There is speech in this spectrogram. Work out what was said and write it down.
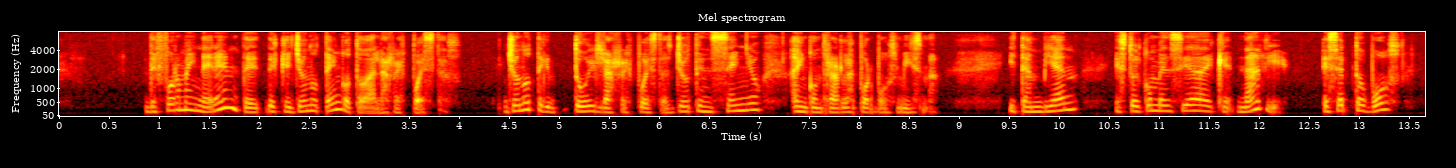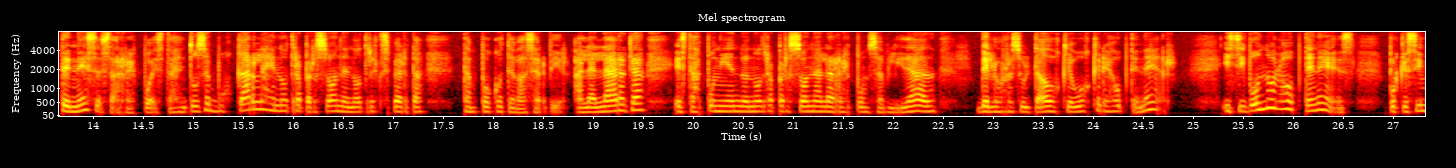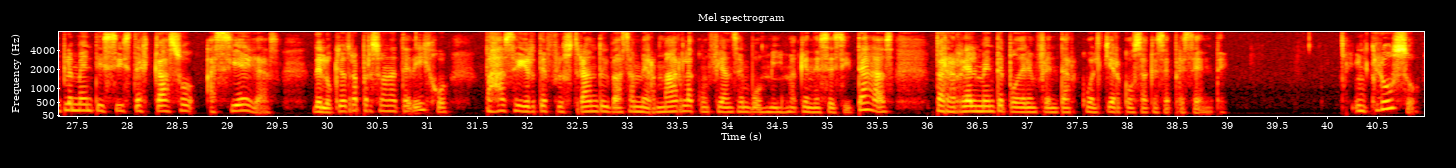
de forma inherente de que yo no tengo todas las respuestas. Yo no te doy las respuestas, yo te enseño a encontrarlas por vos misma. Y también estoy convencida de que nadie, excepto vos, tenés esas respuestas. Entonces buscarlas en otra persona, en otra experta, tampoco te va a servir. A la larga, estás poniendo en otra persona la responsabilidad de los resultados que vos querés obtener. Y si vos no los obtenés porque simplemente hiciste caso a ciegas de lo que otra persona te dijo, vas a seguirte frustrando y vas a mermar la confianza en vos misma que necesitas para realmente poder enfrentar cualquier cosa que se presente. Incluso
